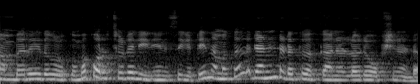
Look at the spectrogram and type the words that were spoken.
കമ്പയർ ചെയ്ത് കൊടുക്കുമ്പോൾ കുറച്ചുകൂടെ ലീനിയൻസി കിട്ടി. നമുക്ക് രണ്ടിടത്ത് വെക്കാനുള്ള ഒരു ഓപ്ഷൻ ഉണ്ട്.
